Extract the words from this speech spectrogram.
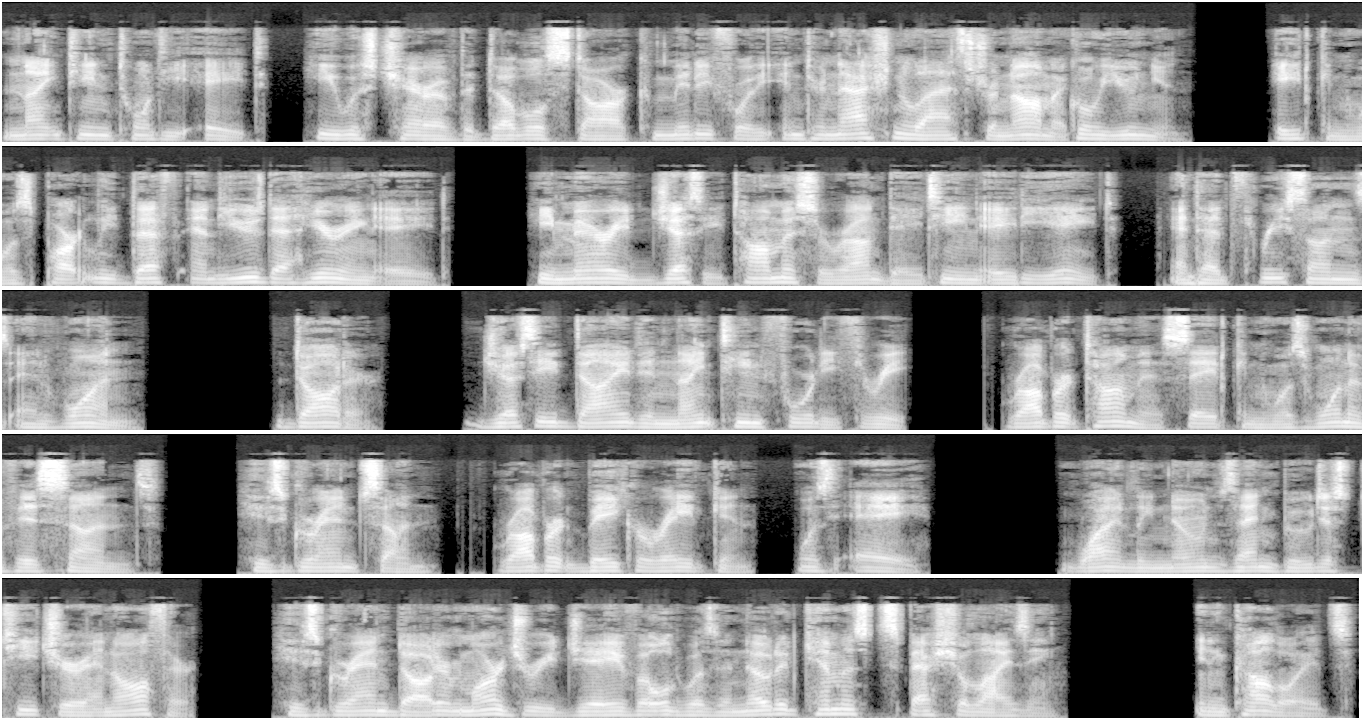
1928, he was chair of the Double Star Committee for the International Astronomical Union. Aitken was partly deaf and used a hearing aid. He married Jessie Thomas around 1888 and had three sons and one daughter. Jessie died in 1943. Robert Thomas Aitken was one of his sons. His grandson, Robert Baker Aitken, was a widely known Zen Buddhist teacher and author. His granddaughter Marjorie J. Vold was a noted chemist specializing in colloids.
